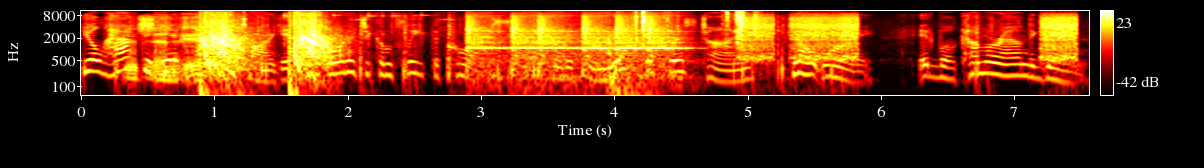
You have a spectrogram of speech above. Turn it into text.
You'll have to hit every target in order to complete the course. But if you miss the first time, don't worry. It will come around again.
